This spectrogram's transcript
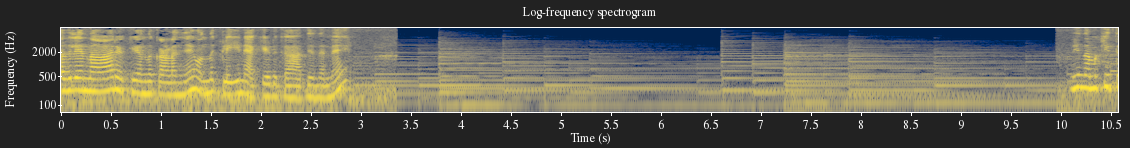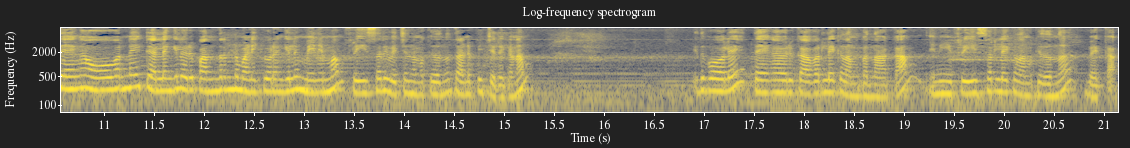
അതിലെ നാരൊക്കെ ഒന്ന് കളഞ്ഞ് ഒന്ന് ക്ലീൻ ആക്കി എടുക്കുക ആദ്യം തന്നെ. ഇനി നമുക്ക് ഈ തേങ്ങ ഓവർനൈറ്റ് അല്ലെങ്കിൽ ഒരു പന്ത്രണ്ട് മണിക്കൂറെങ്കിലും മിനിമം ഫ്രീസറിൽ വെച്ച് നമുക്കിതൊന്ന് തണുപ്പിച്ചെടുക്കണം. ഇതുപോലെ തേങ്ങ ഒരു കവറിലേക്ക് നമുക്കൊന്നാക്കാം ഇനി ഫ്രീസറിലേക്ക് നമുക്കിതൊന്ന് വെക്കാം.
